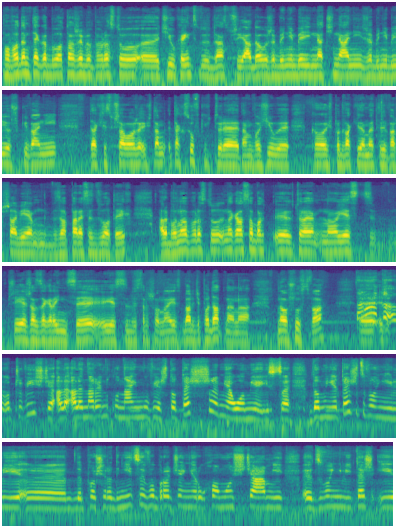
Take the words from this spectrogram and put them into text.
powodem tego było to, żeby po prostu e, ci Ukraińcy, którzy do nas przyjadą, żeby nie byli nacinani, żeby nie byli oszukiwani. Tak się słyszało, że tam taksówki, które tam woziły kogoś po dwa kilometry w Warszawie za paręset złotych, albo no po prostu taka osoba, e, która no jest, przyjeżdża z zagranicy, jest wystraszona, jest bardziej podatna na, na oszustwa. Tak, że- oczywiście, ale, ale na rynku najmu, wiesz, to też miało miejsce. Do mnie też dzwonili pośrednicy w obrocie nieruchomościami, dzwonili też i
